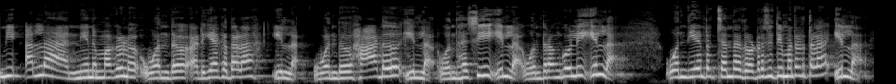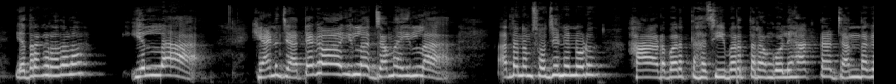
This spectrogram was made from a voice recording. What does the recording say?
ನೀ ಅಲ್ಲ, ನಿನ್ನ ಮಗಳು ಒಂದು ಅಡಿಗೆಗದಾಳ ಇಲ್ಲ. ಒಂದು ಹಾಡು ಇಲ್ಲ. ಒಂದು ಹಸಿ ಇಲ್ಲ. ಒಂದು ರಂಗೋಲಿ ಇಲ್ಲ. ಒಂದು ಏನರ ಚಂದ ದೊಡ್ಡ ಜೊತೆ ಮಾತಾಡ್ತಾಳ? ಇಲ್ಲ. ಎದ್ರಾಗ ಅದಾಳ? ಇಲ್ಲ. ಹೆಣ್ಣು ಜಾತ್ಯಾಗ ಇಲ್ಲ, ಜಮ ಇಲ್ಲ. ಅದ ನಮ್ಮ ಸೊಜೆನೆ ನೋಡು. ಹಾಡು ಬರುತ್ತೆ, ಹಸಿ ಬರುತ್ತೆ, ರಂಗೋಲಿ ಹಾಕ್ತಾಳೆ, ಚಂದಾಗ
